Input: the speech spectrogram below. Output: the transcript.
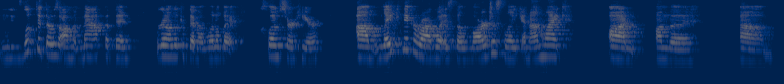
And we've looked at those on the map, but then we're going to look at them a little bit closer here. Um, lake Nicaragua is the largest lake, and unlike on on the um,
